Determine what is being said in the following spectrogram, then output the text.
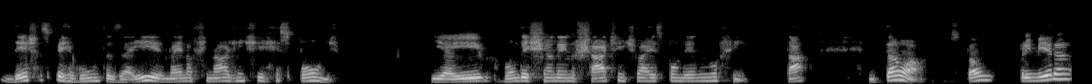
deixa as perguntas aí, né, no final a gente responde. E aí, vão deixando aí no chat, a gente vai respondendo no fim, tá? Então, ó, então, primeira,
